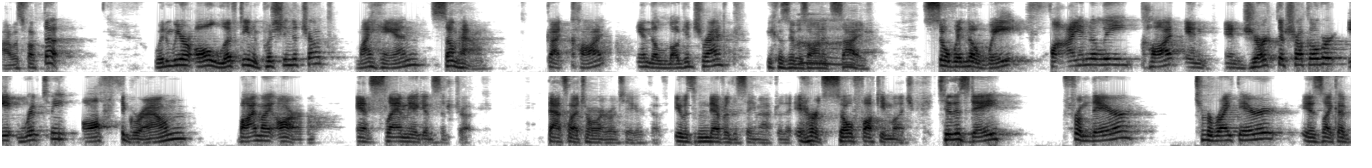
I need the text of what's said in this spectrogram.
I was fucked up. When we were all lifting and pushing the truck, my hand somehow got caught in the luggage rack because it was on its ah. side. So when the weight finally caught and, and jerked the truck over, it ripped me off the ground by my arm and slammed me against the truck. That's why I tore my rotator cuff. It was never the same after that. It hurt so fucking much. To this day, from there to right there is like a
